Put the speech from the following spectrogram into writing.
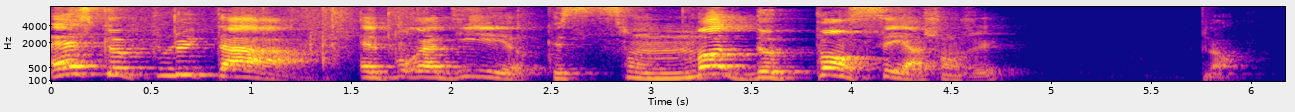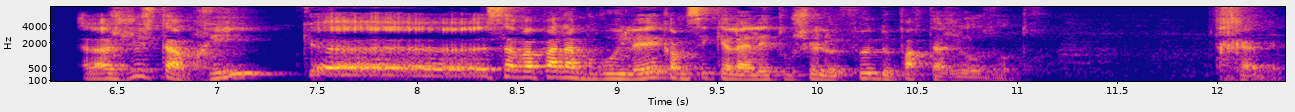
Est-ce que plus tard, elle pourra dire que son mode de pensée a changé? Non. Elle a juste appris que ça ne va pas la brûler comme si qu'elle allait toucher le feu de partager aux autres. Très bien.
